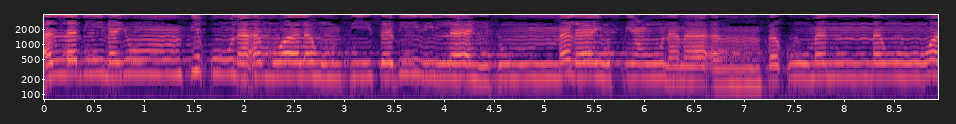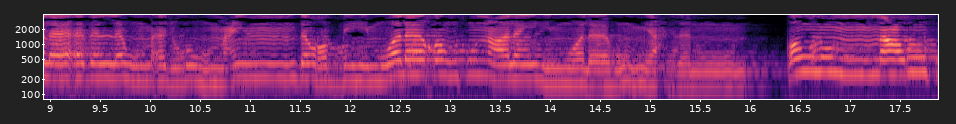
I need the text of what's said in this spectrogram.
الذين ينفقون أموالهم في سبيل الله ثم لا يتبعون ما أنفقوا منا ولا أذى لهم أجرهم عند ربهم ولا خوف عليهم ولا هم يحزنون. قول معروف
